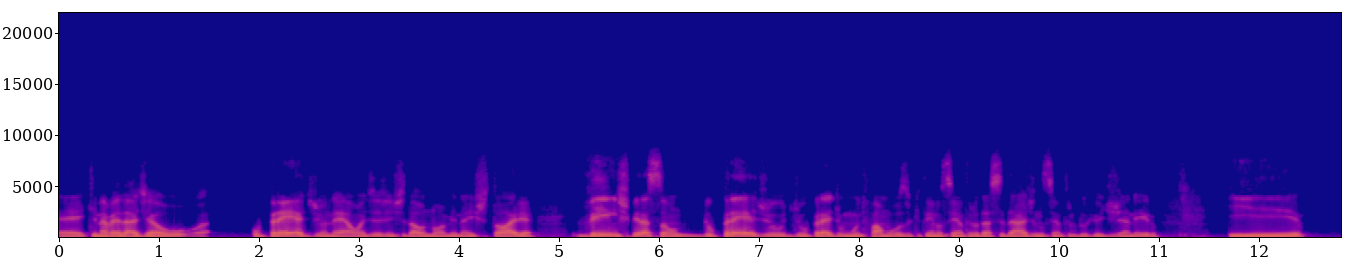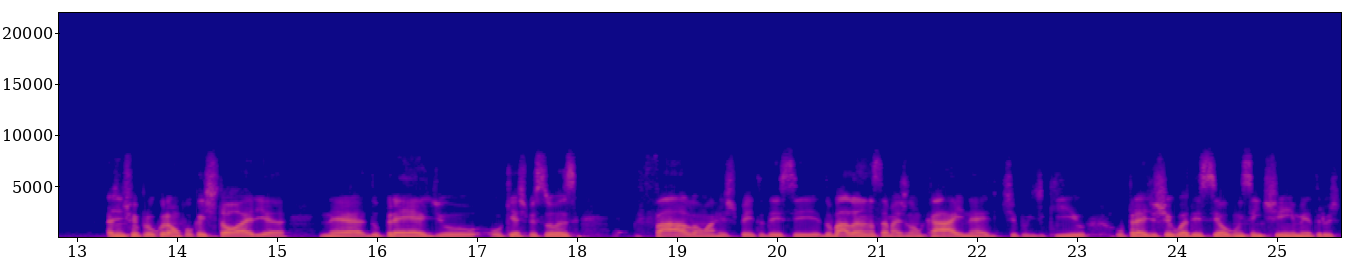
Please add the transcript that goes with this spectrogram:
é, que na verdade é o, o prédio, né, onde a gente dá o nome na história, veio a inspiração do prédio, de um prédio muito famoso que tem no centro da cidade, no centro do Rio de Janeiro. E a gente foi procurar um pouco a história, né, do prédio, o que as pessoas falam a respeito desse do balança, mas não cai, né, tipo de que o, o prédio chegou a descer alguns centímetros.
